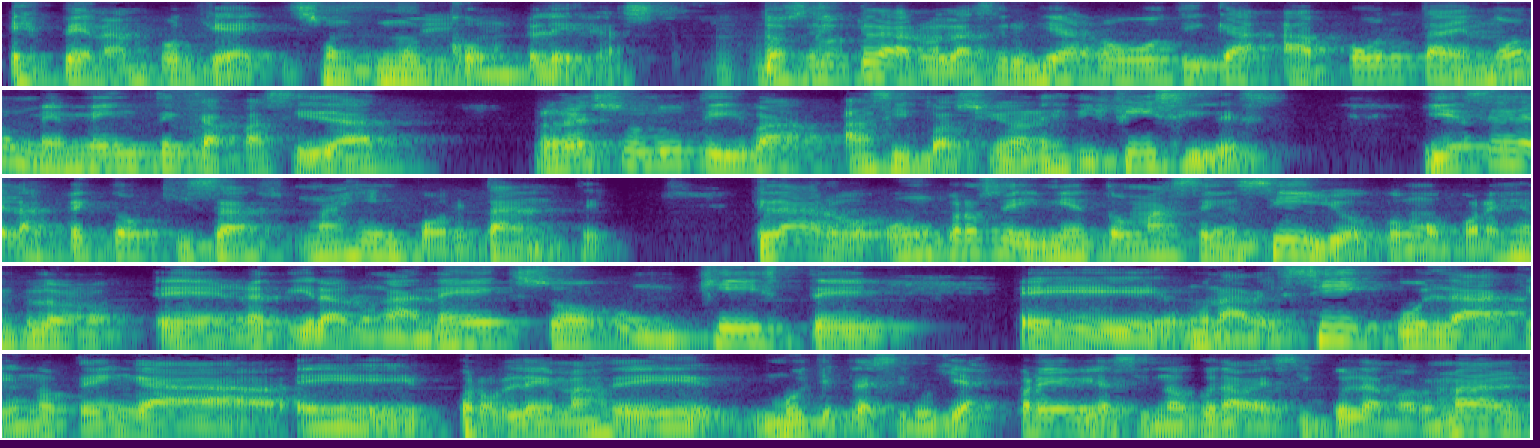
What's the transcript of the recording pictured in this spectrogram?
esperan porque son muy complejas. Entonces, claro, la cirugía robótica aporta enormemente capacidad resolutiva a situaciones difíciles. Y ese es el aspecto quizás más importante. Claro, un procedimiento más sencillo, como por ejemplo eh, retirar un anexo, un quiste, eh, una vesícula que no tenga eh, problemas de múltiples cirugías previas, sino que una vesícula normal.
